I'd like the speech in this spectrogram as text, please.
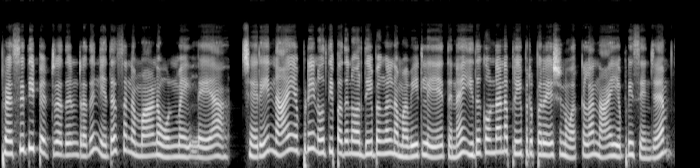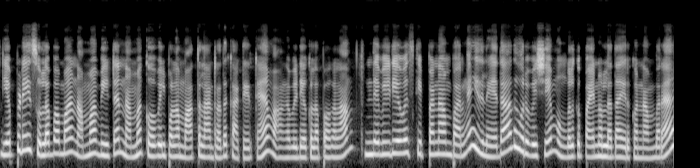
பிரசித்தி பெற்றதுன்றது நிதர்சனமான உண்மை இல்லையா? சரி நான் எப்படி நூற்றி பதினோரு தீபங்கள் நம்ம வீட்டில் ஏற்றினேன் இதுக்கு உண்டான ப்ரீ ப்ரிப்பரேஷன் ஒர்க்கெல்லாம் நான் எப்படி செஞ்சேன்? எப்படி சுலபமாக நம்ம வீட்டை நம்ம கோவில் போல் மாற்றலான்றதை காட்டியிருக்கேன். வாங்க வீடியோக்குள்ளே போகலாம். இந்த வீடியோவை ஸ்கிப் பண்ணாமல் பாருங்கள் இதில் ஏதாவது ஒரு விஷயம் உங்களுக்கு பயனுள்ளதாக இருக்கும் நம்புகிறேன்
